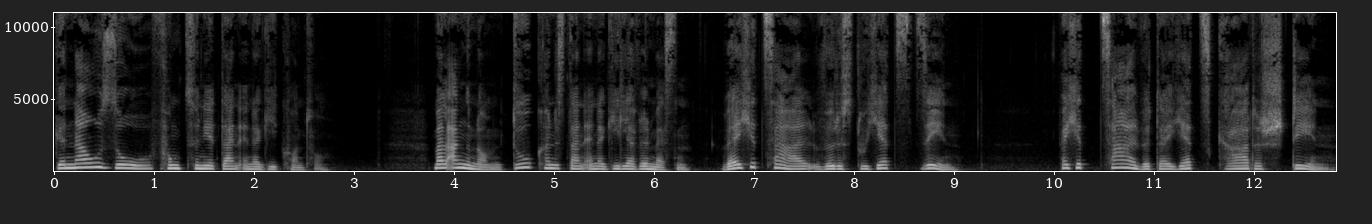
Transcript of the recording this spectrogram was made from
Genau so funktioniert dein Energiekonto. Mal angenommen, du könntest dein Energielevel messen. Welche Zahl würdest du jetzt sehen? Welche Zahl wird da jetzt gerade stehen?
